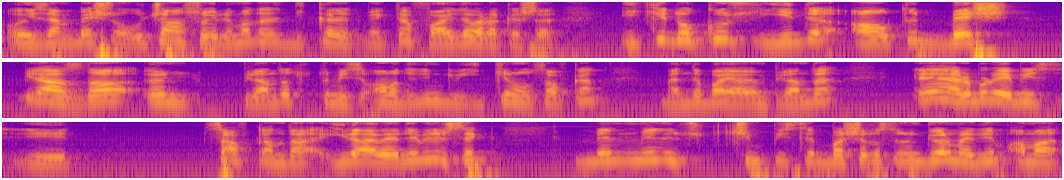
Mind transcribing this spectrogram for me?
O yüzden 5 nolu Uçan Soylu'ma da dikkat etmekte fayda var arkadaşlar. 2 9 7 6 5 biraz daha ön planda tuttuğum isim ama dediğim gibi 2 nolu Safkan bende bayağı ön planda. Eğer buraya bir e, Safkan daha ilave edebilirsek ben, benim Çin pisti başarısını görmediğim ama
